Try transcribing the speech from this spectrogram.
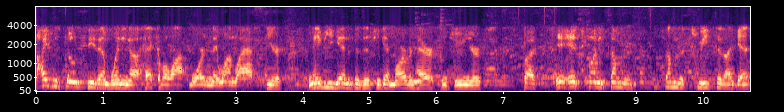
I just don't see them winning a heck of a lot more than they won last year. Maybe you get in a position to get Marvin Harrison Jr. But it, it's funny some of the some of the tweets that I get.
